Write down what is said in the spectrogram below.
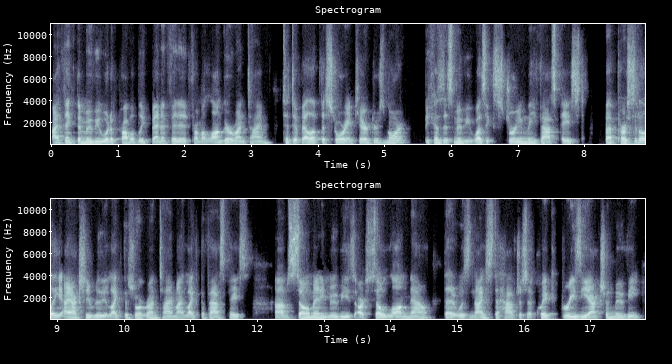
I think the movie would have probably benefited from a longer runtime to develop the story and characters more because this movie was extremely fast paced. But personally, I actually really like the short runtime. I like the fast pace. Um, so many movies are so long now that it was nice to have just a quick, breezy action movie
